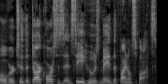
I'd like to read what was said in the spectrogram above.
over to the dark horses and see who has made the final spots.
